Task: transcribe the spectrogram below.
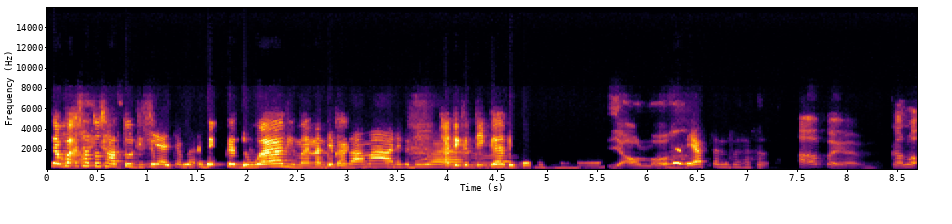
Coba Oh satu-satu disebut. Iya, coba. Adik kedua gimana ada dukanya? pertama ada kedua Adik ketiga Mm-mm. dukanya gimana? Ya Allah. di absen tuh satu Apa ya? Kalau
